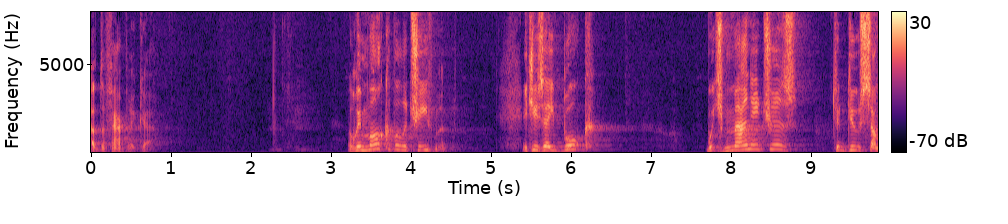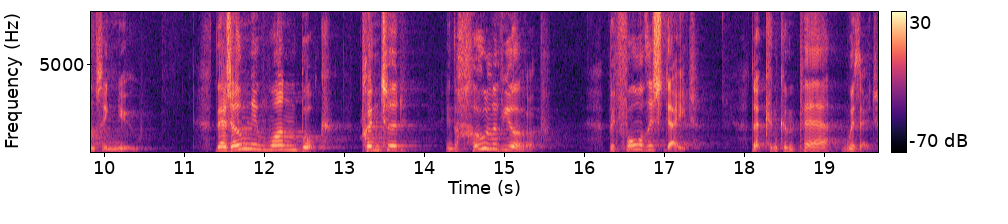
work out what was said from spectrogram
of the Fabrica. A remarkable achievement. It is a book which manages to do something new. There's only one book printed in the whole of Europe before this date that can compare with it.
